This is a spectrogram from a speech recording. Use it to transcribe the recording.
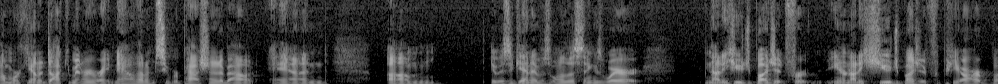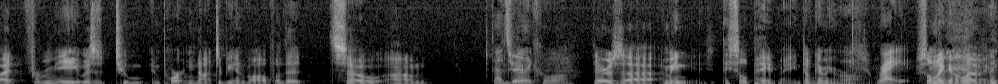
I'm working on a documentary right now that I'm super passionate about, and um, it was again it was one of those things where not a huge budget for you know not a huge budget for PR, but for me it was too important not to be involved with it. So um, That's there- really cool. there's uh, I mean they still paid me. Don't get me wrong Right. still making a living.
